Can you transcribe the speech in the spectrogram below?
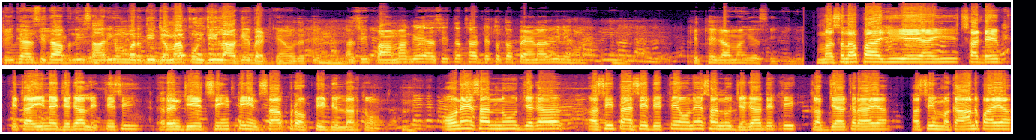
ਠੀਕ ਹੈ ਅਸੀਂ ਤਾਂ ਆਪਣੀ ਸਾਰੀ ਉਮਰ ਦੀ ਜਮਾ ਪੂੰਜੀ ਲਾ ਕੇ ਬੈਠੇ ਆ ਉਹਦੇ ਤੇ। ਅਸੀਂ ਪਾਵਾਂਗੇ ਅਸੀਂ ਤਾਂ ਸਾਡੇ ਤੋਂ ਤਾਂ ਪੈਣਾ ਵੀ ਨਹੀਂ ਹੁਣ। ਕਿੱਥੇ ਜਾਵਾਂਗੇ ਅਸੀਂ? ਮਸਲਾ ਭਾਜੀ ਇਹ ਜੀ, ਸਾਡੇ ਪਿਤਾ ਜੀ ਨੇ ਜਗ੍ਹਾ ਲਿੱਤੀ ਸੀ ਰਣਜੀਤ ਸਿੰਘ ਢੀਂਡਸਾ ਪ੍ਰਾਪਰਟੀ ਡੀਲਰ ਤੋਂ। ਉਹਨੇ ਸਾਨੂੰ ਜਗ੍ਹਾ ਅਸੀਂ ਪੈਸੇ ਦਿੱਤੇ ਉਹਨੇ ਸਾਨੂੰ ਜਗ੍ਹਾ ਦਿੱਤੀ ਕਬਜ਼ਾ ਕਰਾਇਆ ਅਸੀਂ ਮਕਾਨ ਪਾਇਆ।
